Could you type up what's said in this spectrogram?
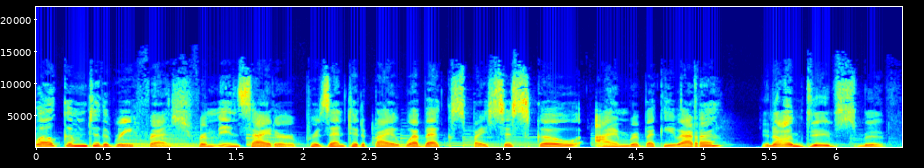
Welcome to the refresh from Insider, presented by WebEx by Cisco. I'm Rebeca Ibarra. And I'm Dave Smith.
